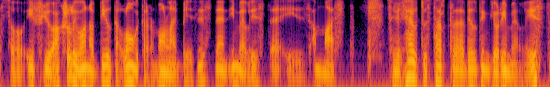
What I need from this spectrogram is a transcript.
so if you actually want to build a long-term online business, then email list uh, is a must. So you have to start uh, building your email list.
